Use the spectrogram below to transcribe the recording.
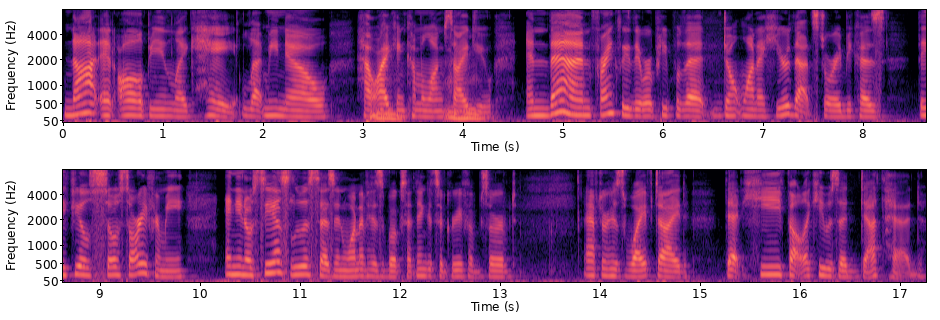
Not at all being like, hey, let me know how I mm-hmm. can come alongside mm-hmm. you. And then, frankly, there were people that don't want to hear that story because they feel so sorry for me. And you know, C.S. Lewis says in one of his books, I think it's a grief observed after his wife died that he felt like he was a death head.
